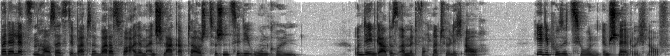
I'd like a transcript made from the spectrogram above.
Bei der letzten Haushaltsdebatte war das vor allem ein Schlagabtausch zwischen CDU und Grünen. Und den gab es am Mittwoch natürlich auch. Hier die Position im Schnelldurchlauf.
